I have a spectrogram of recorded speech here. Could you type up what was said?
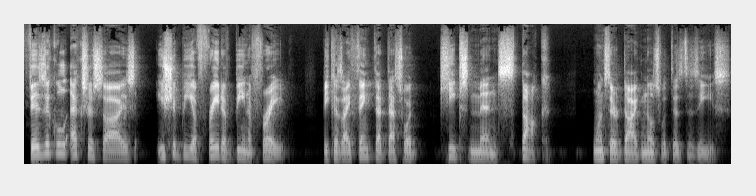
physical exercise, you should be afraid of being afraid because I think that that's what keeps men stuck once they're diagnosed with this disease.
